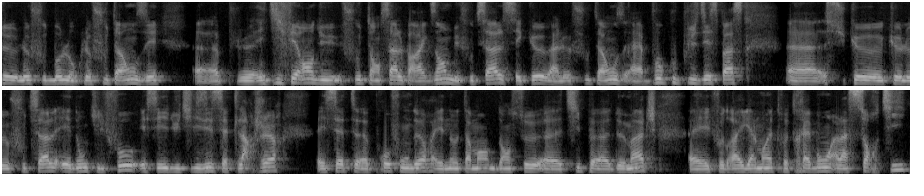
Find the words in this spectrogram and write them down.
le football, donc le foot à 11 est, est, différent du foot en salle, par exemple, du foot salle, c'est que ben, le foot à 11 a beaucoup plus d'espace euh, que, le futsal. Et donc, il faut essayer d'utiliser cette largeur et cette euh, profondeur, et notamment dans ce euh, type de match. il faudra également être très bon à la sortie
